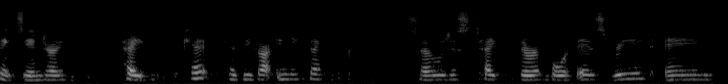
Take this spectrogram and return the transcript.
Thanks, Andrew. Pete, Kat, have you got anything? So we'll just take the report as read and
